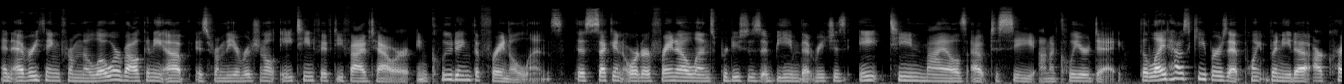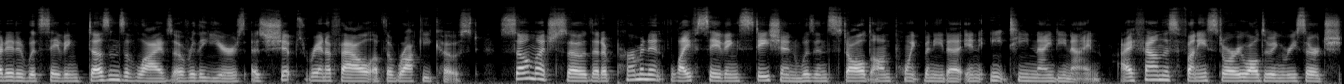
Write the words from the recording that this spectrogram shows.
and everything from the lower balcony up is from the original 1855 tower, including the Fresnel lens. This second order Fresnel lens produces a beam that reaches 18 miles out to sea on a clear day. The lighthouse keepers at Point Bonita are credited with saving dozens of lives over the years as ships ran afoul of the rocky coast so much so that a permanent life saving station was installed on Point Bonita in 1899. I found this funny story while doing research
